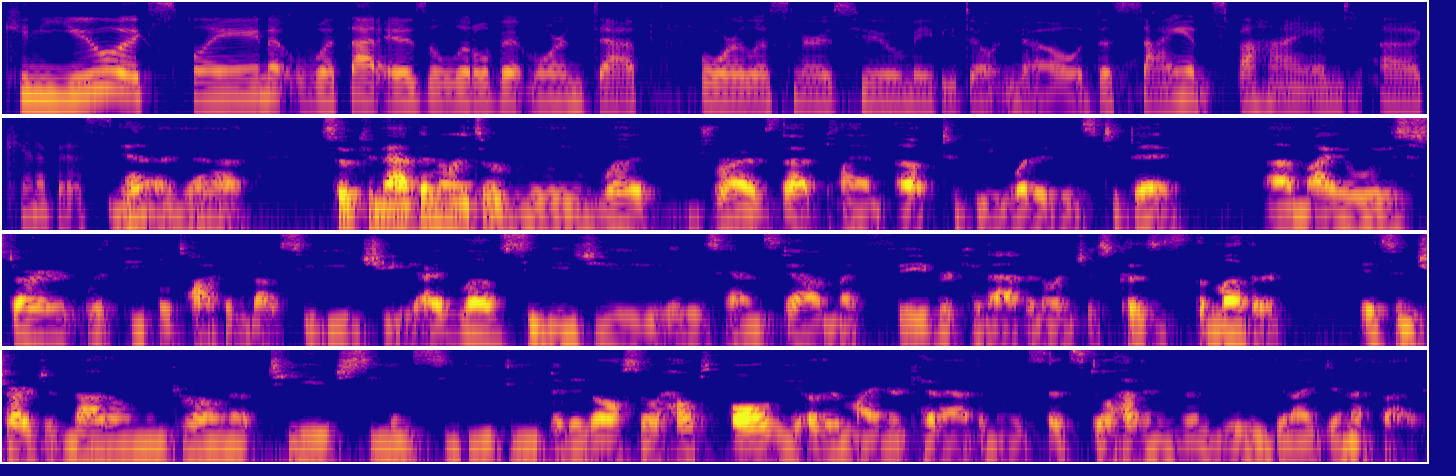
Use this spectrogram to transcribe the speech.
Can you explain what that is a little bit more in depth for listeners who maybe don't know the science behind uh, cannabis? Yeah, yeah. So, cannabinoids are really what drives that plant up to be what it is today. Um, I always start with people talking about CBG. I love CBG. It is hands down my favorite cannabinoid just because it's the mother it's in charge of not only growing up THC and CBD, but it also helps all the other minor cannabinoids that still haven't even really been identified.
